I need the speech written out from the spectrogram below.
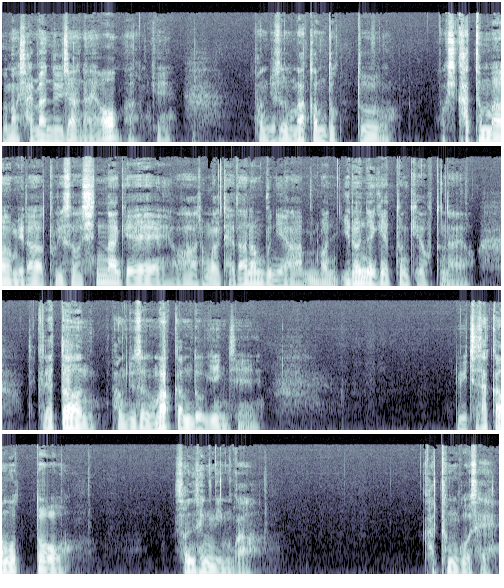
음악 잘 만들지 않아요? 막 이렇게 방준석 음악 감독도 역시 같은 마음이라 둘이서 신나게 와 정말 대단한 분이야 이런, 이런 얘기했던 기억도 나요. 그랬던 방준석 음악 감독이 이제 루이치 사카모토 선생님과 같은 곳에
